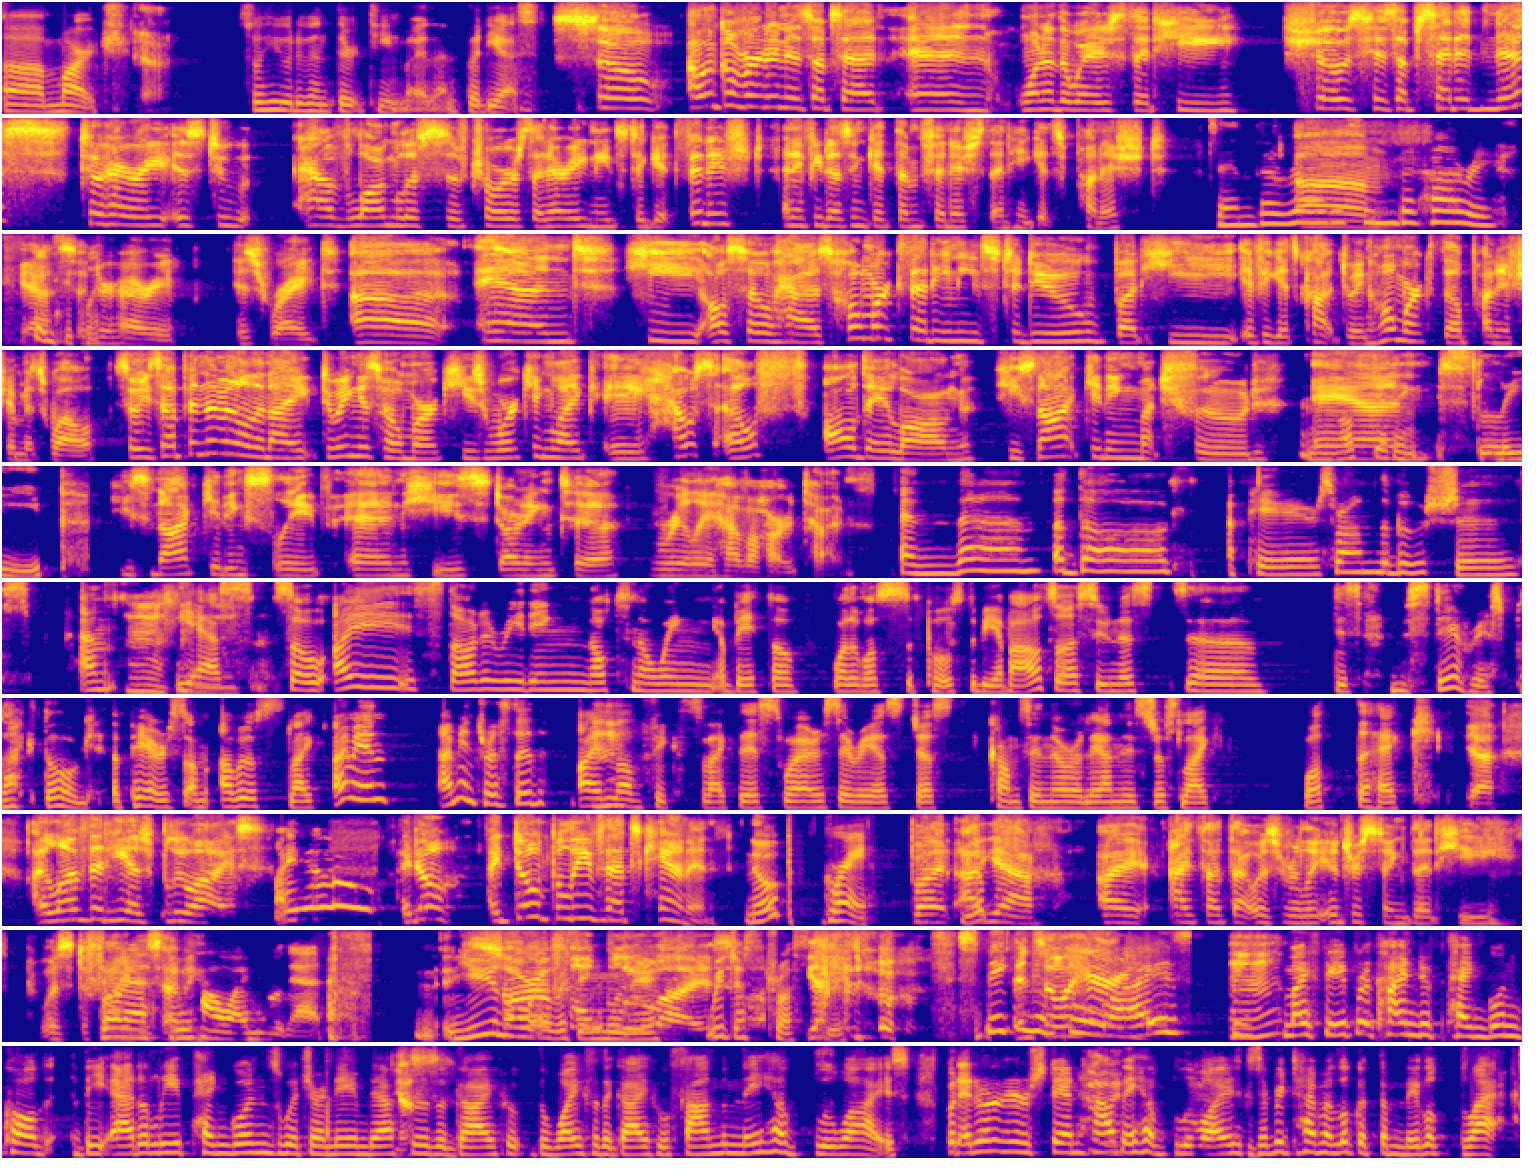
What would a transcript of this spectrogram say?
Uh, March. Yeah. So he would have been 13 by then. But yes. So Uncle Vernon is upset, and one of the ways that he shows his upsettedness to Harry is to have long lists of chores that Harry needs to get finished, and if he doesn't get them finished, then he gets punished. Cinderella, Um, Cinder Harry. Yeah, Basically. Cinder Harry is right. Uh, and he also has homework that he needs to do, but he if he gets caught doing homework, they'll punish him as well. So he's up in the middle of the night doing his homework. He's working like a house elf all day long. He's not getting much food Not and getting sleep. he's not getting sleep and he's starting to really have a hard time. and then a dog appears from the bushes. And Mhm. yes, so I started reading not knowing a bit of what it was supposed to be about. So as soon as uh, this mysterious black dog appears, um, I was like, I'm in, I'm interested. I Mhm. love fics like this where Sirius just comes in early and it's just like, what the heck? Yeah, I love that he has blue eyes. I know. I don't. I don't believe that's canon. Nope. Gray. But uh, yeah, I I thought that was really interesting that he was Don't defined as ask me how I know that. You know Sorrowful everything, blue eyes. We just trust Yeah, you. I know. Speaking And of so blue Harry- eyes, the- Mhm. my favorite kind of penguin called the Adelie penguins, which are named after Yes. the guy who, the wife of the guy who found them. They have blue eyes, but I don't understand how they have blue eyes because every time I look at them, they look black.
